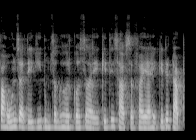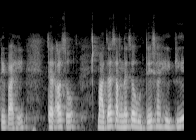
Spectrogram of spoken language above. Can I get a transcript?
पाहून जाते की तुमचं घर कसं आहे किती साफसफाई आहे किती टापटीप आहे. तर असो माझा सांगण्याचा उद्देश आहे की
